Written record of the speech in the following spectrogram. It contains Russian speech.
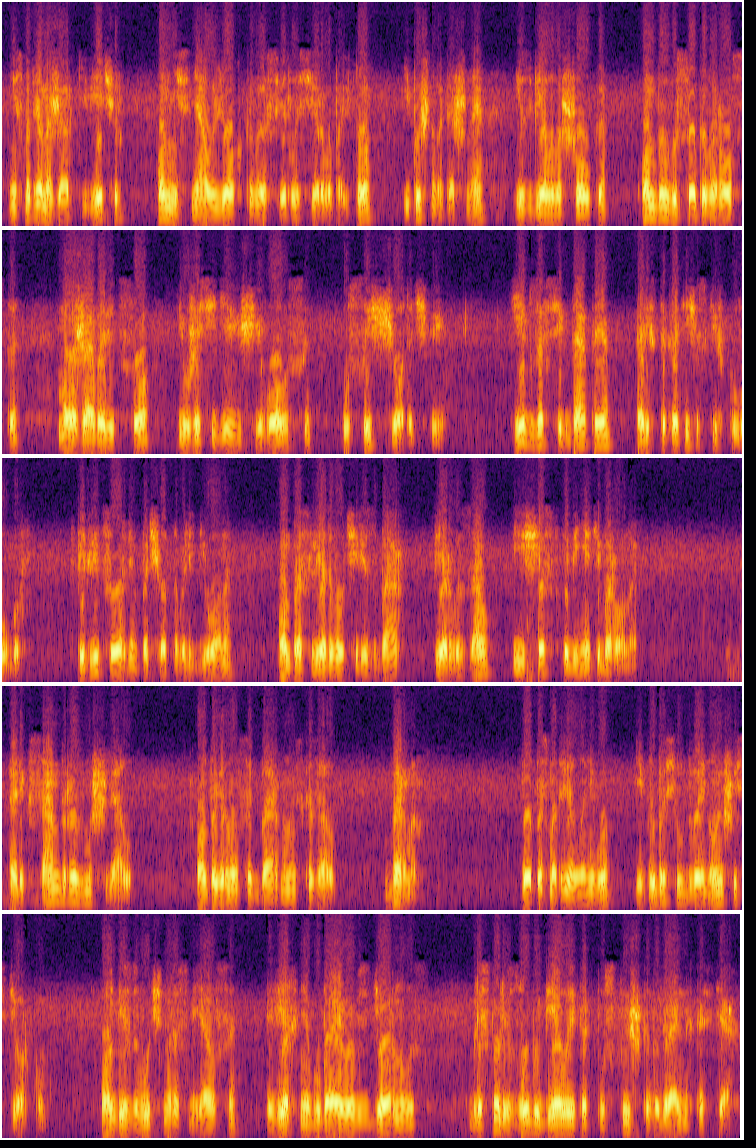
Несмотря на жаркий вечер, он не снял легкого светло-серого пальто и пышного кашне из белого шелка. Он был высокого роста, моложавое лицо и уже сидеющие волосы, усы щеточкой. Тип завсегдатая аристократических клубов. В петлице орден почетного легиона. Он проследовал через бар, первый зал и исчез в кабинете барона. Александр размышлял. Он повернулся к бармену и сказал, «Бармен». Тот посмотрел на него и выбросил двойную шестерку. Он беззвучно рассмеялся, верхняя губа его вздернулась, блеснули зубы, белые, как пустышка в игральных костях.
